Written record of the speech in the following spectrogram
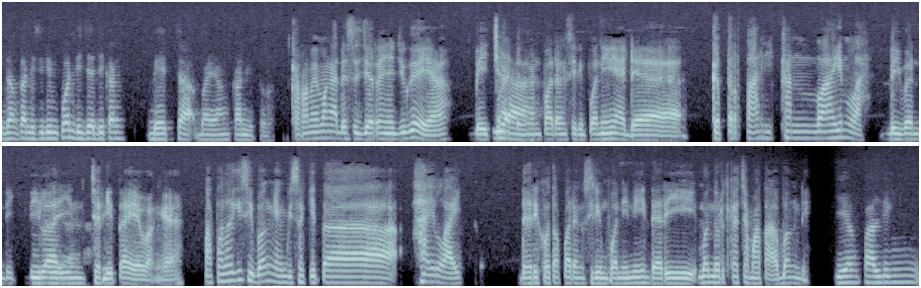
Sedangkan di Sidimpuan dijadikan becak, bayangkan itu. Karena memang ada sejarahnya juga ya. Becak ya. dengan Padang Sidimpuan ini ada ketertarikan lain lah dibanding di lain ya. cerita ya bang ya apalagi sih Bang yang bisa kita highlight dari Kota Padang Sidimpuan ini dari menurut kacamata Abang deh? Yang paling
